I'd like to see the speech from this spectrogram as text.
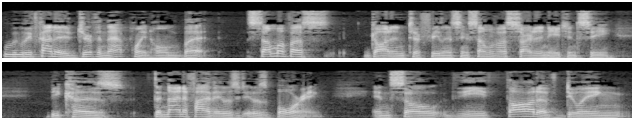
We've kind of driven that point home, but some of us got into freelancing, some of us started an agency because the nine to five it was it was boring. And so the thought of doing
